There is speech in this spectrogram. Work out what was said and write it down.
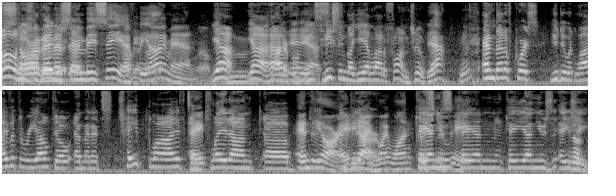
Oh, star a of great MSNBC, FBI man. Wow. Yeah, Mm, yeah. wonderful he's- guest. he seemed like he had a lot of fun too. Yeah. Yeah. And then, of course, you do it live at the Rialto, and then it's taped live Taped. and played on uh, NPR, NPR, 89.1 KNU, KN, KNUZ. No,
